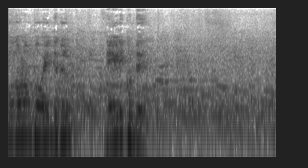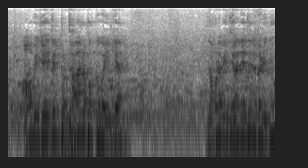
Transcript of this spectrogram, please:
മൂന്നോളം പോയിന്റുകൾ നേടിക്കൊണ്ട് ആ വിജയത്തിൽ പ്രധാന പങ്ക് വഹിക്കാൻ നമ്മുടെ വിദ്യാലയത്തിന് കഴിഞ്ഞു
